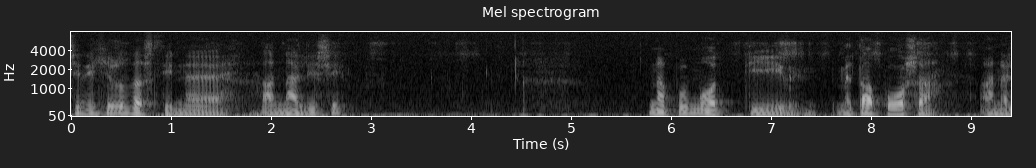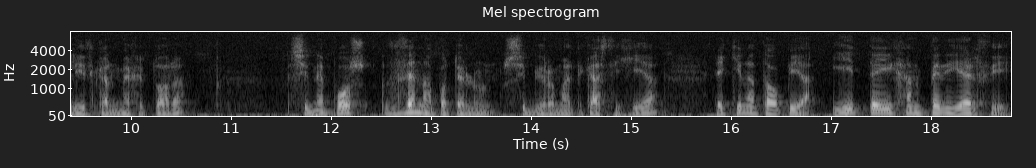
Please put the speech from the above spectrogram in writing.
Συνεχίζοντας την ε, ανάλυση, να πούμε ότι μετά από όσα αναλύθηκαν μέχρι τώρα, συνεπώς δεν αποτελούν συμπληρωματικά στοιχεία εκείνα τα οποία είτε είχαν περιέλθει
